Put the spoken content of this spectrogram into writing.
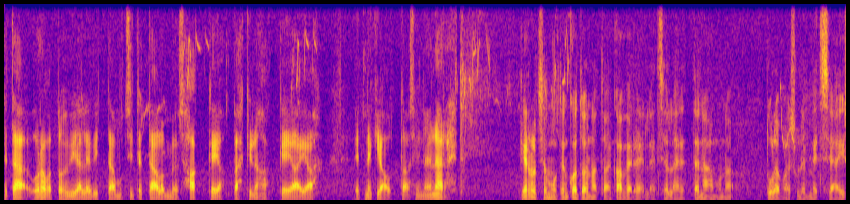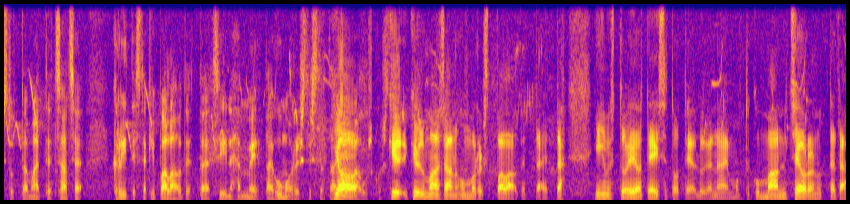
ja tämä oravat on hyviä levittää, mutta sitten täällä on myös hakkeja, pähkinähakkeja ja että nekin auttaa siinä ja näreitä. Kerrot sä muuten kotona tai kavereille, että sä lähdet tänä aamuna tulevaisuuden metsää istuttamaan, että saat sä kriittistäkin palautetta, että siinähän me, tai humoristista tai Joo, epäuskosta. Ky- kyllä mä oon saanut humorista palautetta, että ihmiset on, ei ole, että ei se toteudu ja näin, mutta kun mä oon nyt seurannut tätä,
